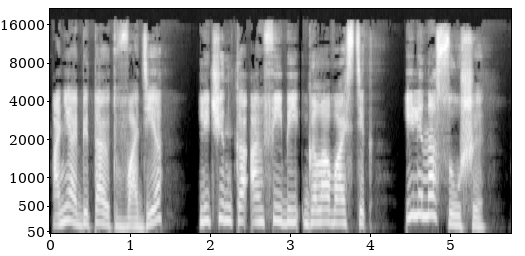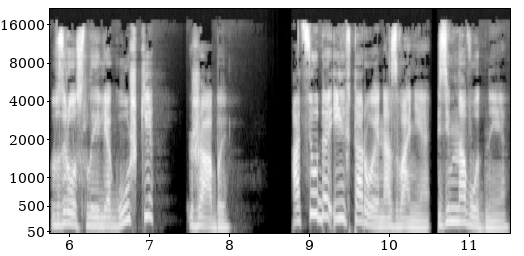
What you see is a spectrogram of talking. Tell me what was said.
они обитают в воде, личинка амфибий – головастик, или на суше – взрослые лягушки, жабы. Отсюда и второе название – земноводные.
